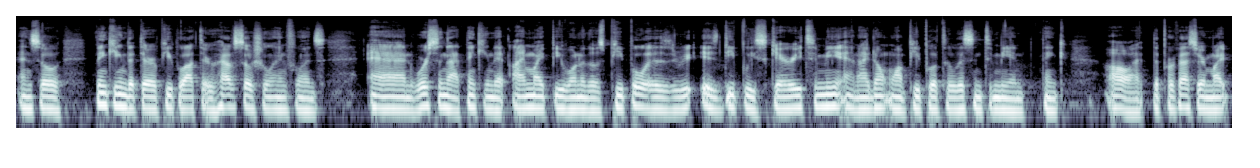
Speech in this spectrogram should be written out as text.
And so thinking that there are people out there who have social influence and worse than that thinking that I might be one of those people is is deeply scary to me and I don't want people to listen to me and think, oh, the professor might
